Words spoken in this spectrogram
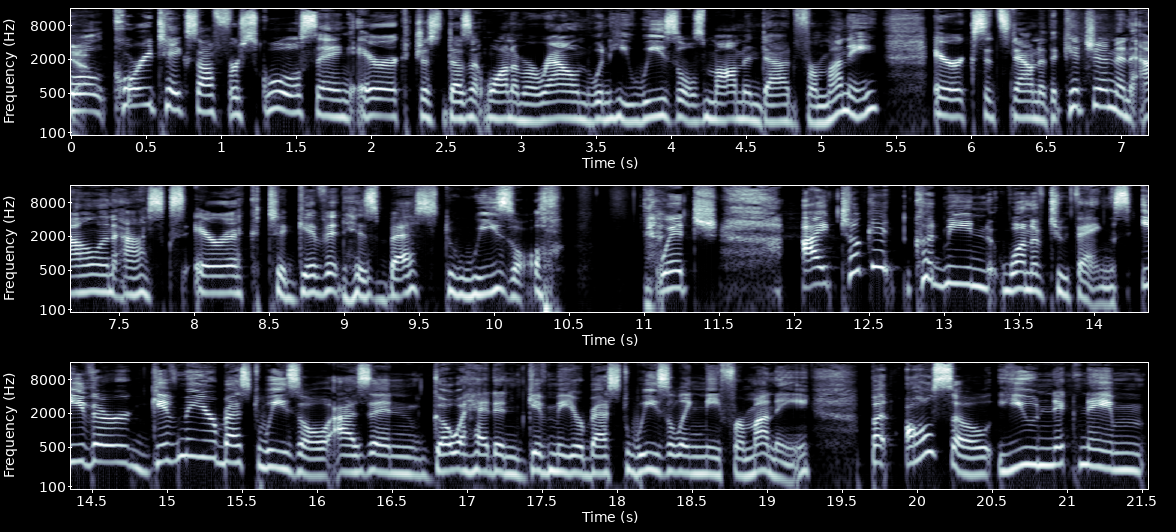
Well, yeah. Cory takes off for school saying Eric just doesn't want him around when he weasels mom and dad for money. Eric sits down at the kitchen and Alan asks Eric to give it his best weasel. Which I took it could mean one of two things. Either give me your best weasel, as in go ahead and give me your best weaseling me for money, but also you nickname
